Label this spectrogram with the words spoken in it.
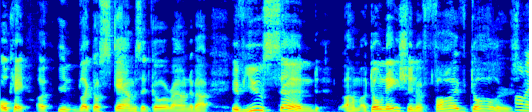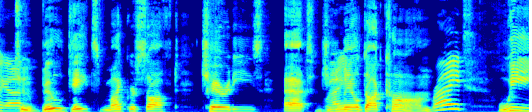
okay, uh, you like those scams that go around about if you send um, a donation of five dollars Oh to Bill Gates Microsoft charities at gmail.com, Right? we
